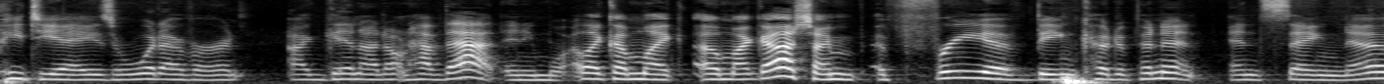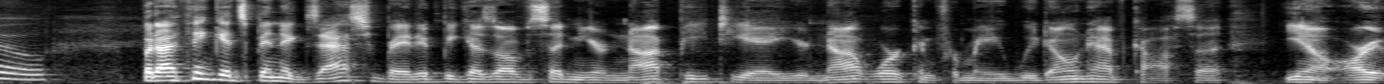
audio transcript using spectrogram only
PTAs or whatever. And again, I don't have that anymore. Like, I'm like, oh my gosh, I'm free of being codependent and saying no. But I think it's been exacerbated because all of a sudden you're not PTA, you're not working for me, we don't have CASA, you know, or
